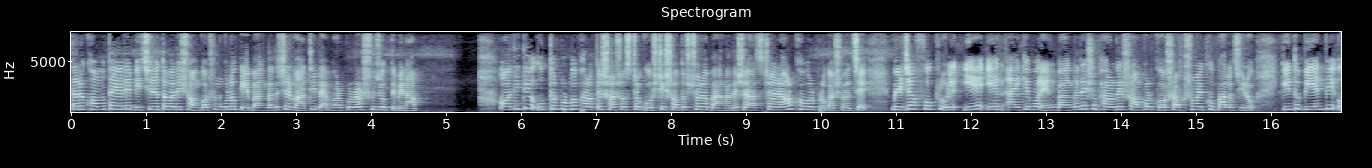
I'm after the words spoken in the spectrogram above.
তারা ক্ষমতায় এলে বিচ্ছিন্নতাবাদী সংগঠনগুলোকে বাংলাদেশের মাটি ব্যবহার করার সুযোগ দেবে না। অতীতে উত্তর পূর্ব ভারতের সশস্ত্র গোষ্ঠীর সদস্যরা বাংলাদেশে আশ্রয় নেওয়ার খবর প্রকাশ হয়েছে। মির্জা ফখরুল এএনআইকে বলেন, বাংলাদেশ ও ভারতের সম্পর্ক সবসময় খুব ভালো ছিল, কিন্তু বিএনপি ও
